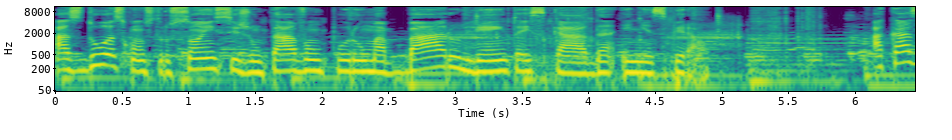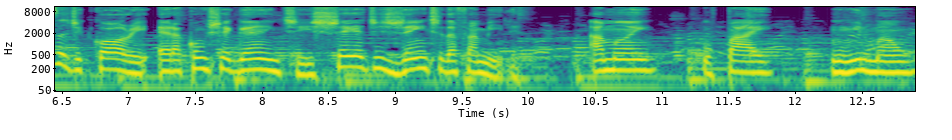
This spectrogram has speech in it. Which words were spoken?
As duas construções se juntavam por uma barulhenta escada em espiral. A casa de Corey era aconchegante e cheia de gente da família. A mãe, o pai, um irmão,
